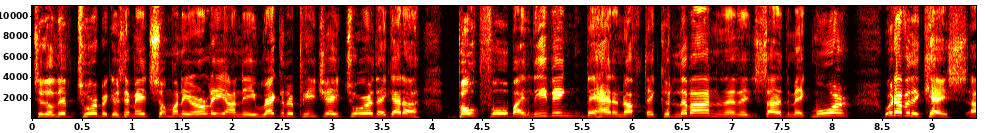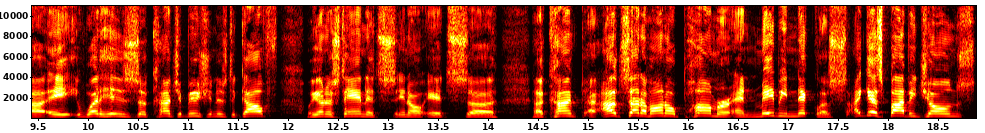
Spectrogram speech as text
to the LIV Tour because they made so money early on the regular PGA Tour. They got a boat full by leaving. They had enough they could live on, and then they decided to make more. Whatever the case, uh, a, what his uh, contribution is to golf, we understand it's you know it's uh, con- outside of Arnold Palmer and maybe Nicklaus. I guess Bobby Jones.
